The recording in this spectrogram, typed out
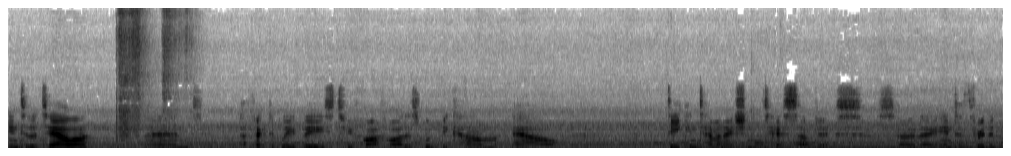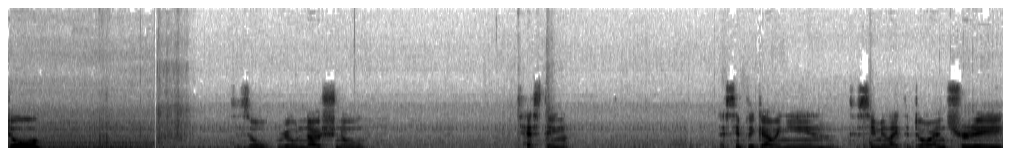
into the tower and effectively these two firefighters would become our decontamination test subjects. So they enter through the door. This is all real notional testing. They're simply going in to simulate the door entry.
